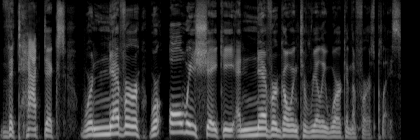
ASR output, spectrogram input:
the tactics were never, were always shaky and never going to really work in the first place?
